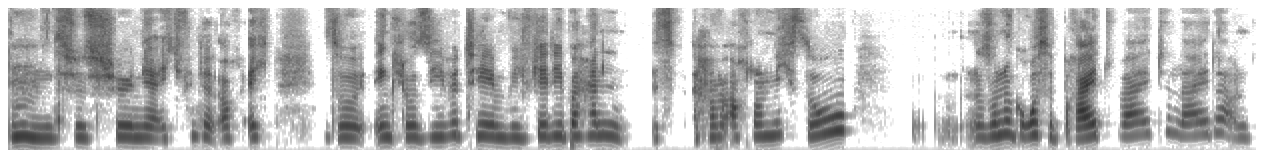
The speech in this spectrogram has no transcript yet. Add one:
Mhm, Das ist schön, ja. Ich finde halt auch echt so inklusive Themen, wie wir die behandeln, es haben auch noch nicht so, so eine große Breitweite leider und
